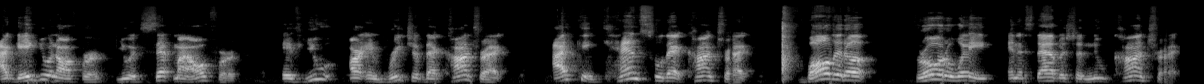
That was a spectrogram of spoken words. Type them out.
I gave you an offer, you accept my offer. If you are in breach of that contract, I can cancel that contract, ball it up, throw it away, and establish a new contract.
